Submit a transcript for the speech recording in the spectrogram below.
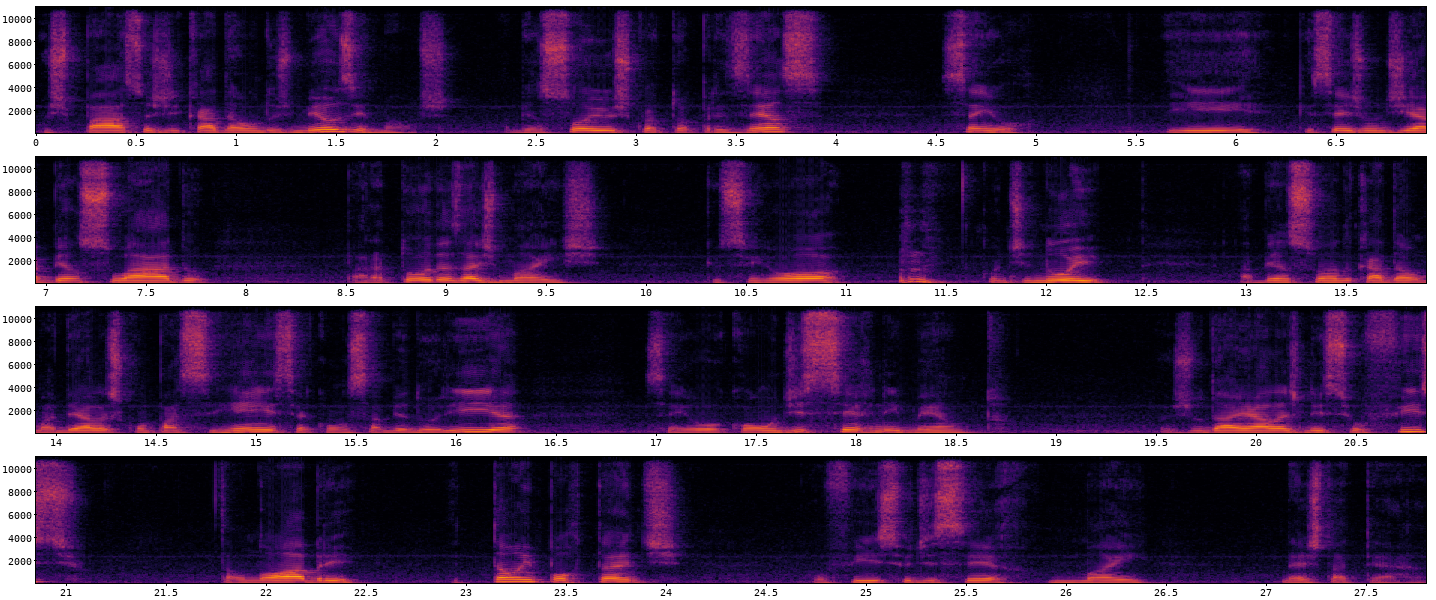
os passos de cada um dos meus irmãos. Abençoe-os com a tua presença, Senhor, e que seja um dia abençoado para todas as mães. Que o Senhor continue abençoando cada uma delas com paciência, com sabedoria, Senhor, com discernimento. Ajuda elas nesse ofício tão nobre e tão importante, ofício de ser mãe nesta terra.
